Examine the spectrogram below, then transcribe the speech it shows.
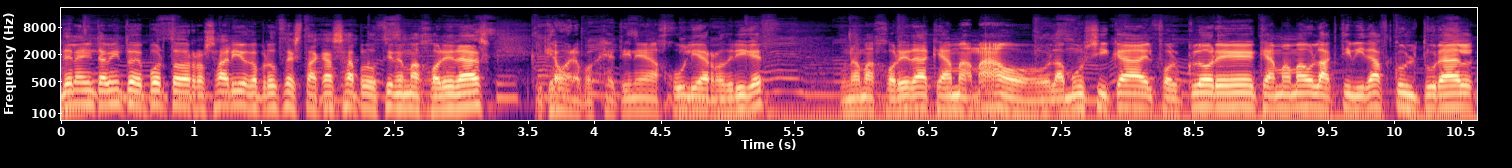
del Ayuntamiento de Puerto Rosario, que produce esta casa, Producciones Majoreras, y que bueno, pues que tiene a Julia Rodríguez, una majorera que ha mamado la música, el folclore, que ha mamado la actividad cultural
